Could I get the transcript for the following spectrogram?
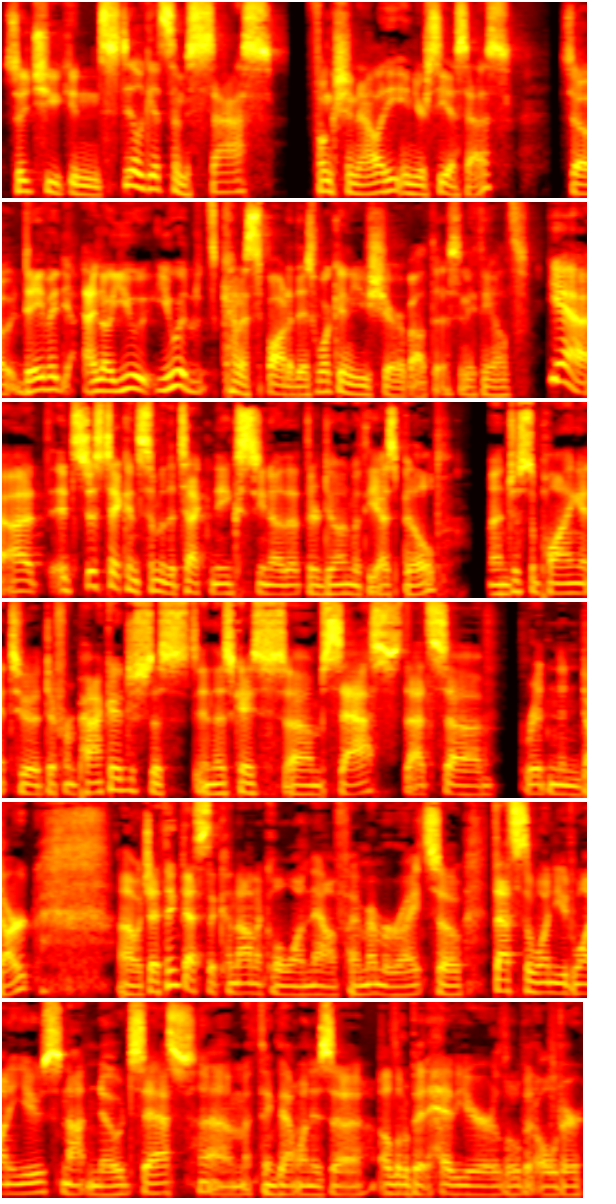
so that you can still get some Sass functionality in your CSS. So, David, I know you you had kind of spotted this. What can you share about this? Anything else? Yeah, uh, it's just taking some of the techniques you know that they're doing with ESBuild and just applying it to a different package. This, in this case, um, Sass. That's uh, written in Dart, uh, which I think that's the canonical one now, if I remember right. So that's the one you'd want to use, not Node Sass. Um, I think that one is a, a little bit heavier, a little bit older.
